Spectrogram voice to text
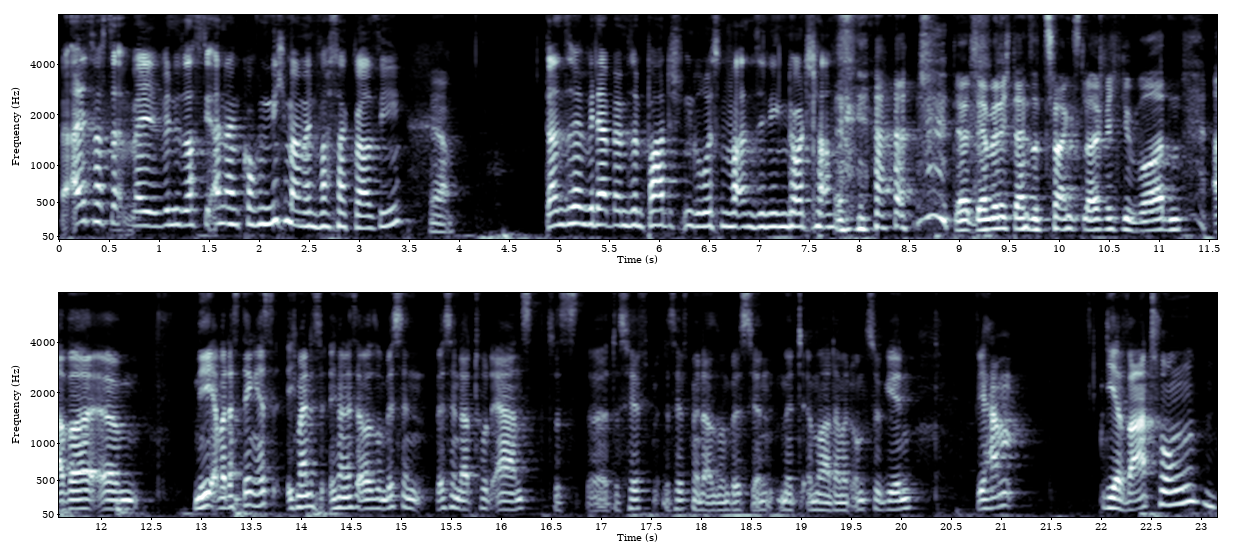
Weil alles, was da, weil, wenn du sagst, die anderen kochen nicht mal mit Wasser quasi, ja. dann sind wir wieder beim sympathischen, größenwahnsinnigen Deutschlands. der, der bin ich dann so zwangsläufig geworden. Aber ähm, nee, aber das Ding ist, ich meine, das- ich meine, das ist aber so ein bisschen, bisschen da tot ernst. Das, äh, das, hilft, das hilft mir da so ein bisschen mit immer damit umzugehen. Wir haben die Erwartungen,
